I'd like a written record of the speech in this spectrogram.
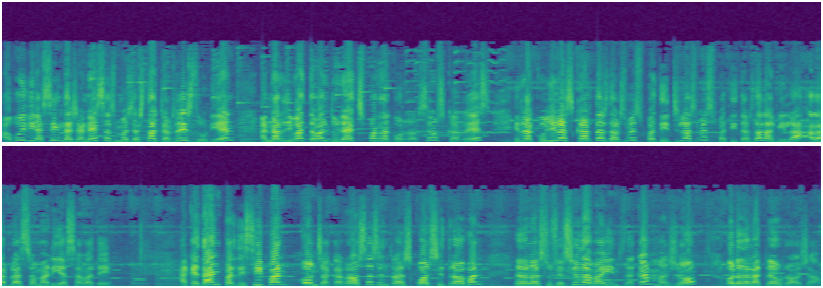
Avui, dia 5 de gener, ses majestats els Reis d'Orient han arribat a Valldoreix per recórrer els seus carrers i recollir les cartes dels més petits i les més petites de la vila a la plaça Maria Sabater. Aquest any participen 11 carrosses, entre les quals s'hi troben la de l'Associació de Veïns de Camp Major o la de la Creu Roja.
